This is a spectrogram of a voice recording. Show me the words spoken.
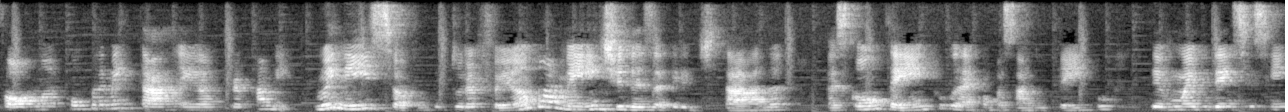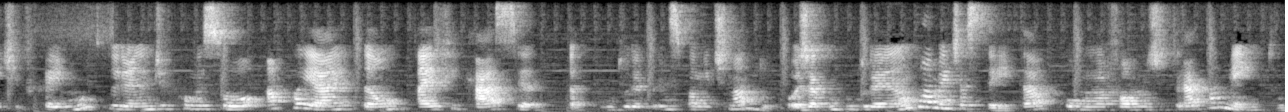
forma complementar aí, ao tratamento. No início, a acupuntura foi amplamente desacreditada, mas com o tempo, né, com o passar do tempo, teve uma evidência científica aí muito grande e começou a apoiar então a eficácia da acupuntura, principalmente na dor. Hoje a acupuntura é amplamente aceita como uma forma de tratamento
